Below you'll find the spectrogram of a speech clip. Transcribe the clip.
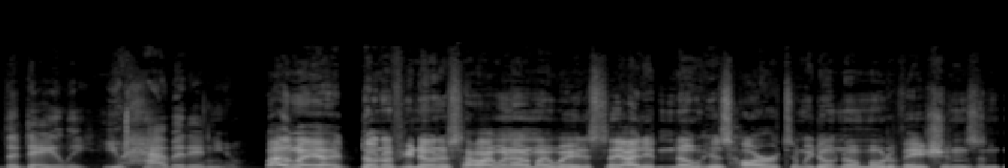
the daily. You have it in you. By the way, I don't know if you noticed how I went out of my way to say I didn't know his heart and we don't know motivations and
